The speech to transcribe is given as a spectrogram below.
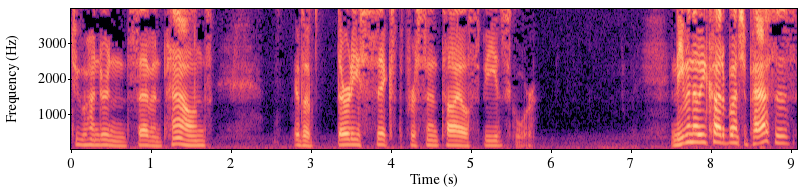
207 pounds it's a 36th percentile speed score and even though he caught a bunch of passes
